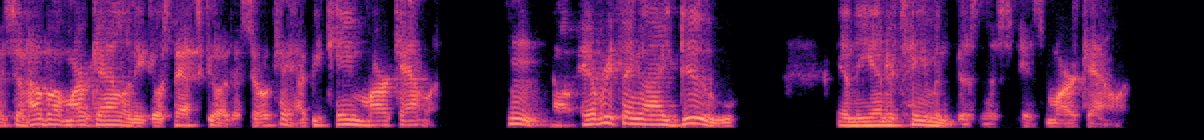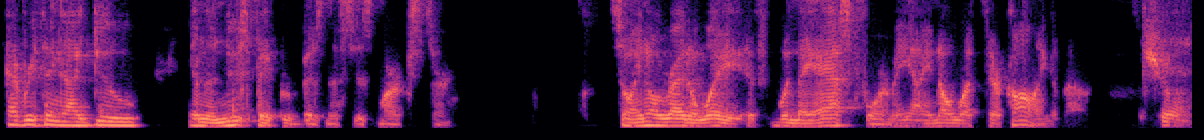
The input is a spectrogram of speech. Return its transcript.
I said, How about Mark Allen? He goes, That's good. I said, Okay, I became Mark Allen. Hmm. Now, everything I do in the entertainment business is Mark Allen. Everything I do in the newspaper business is Mark Stern. So I know right away if when they ask for me, I know what they're calling about. Sure.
